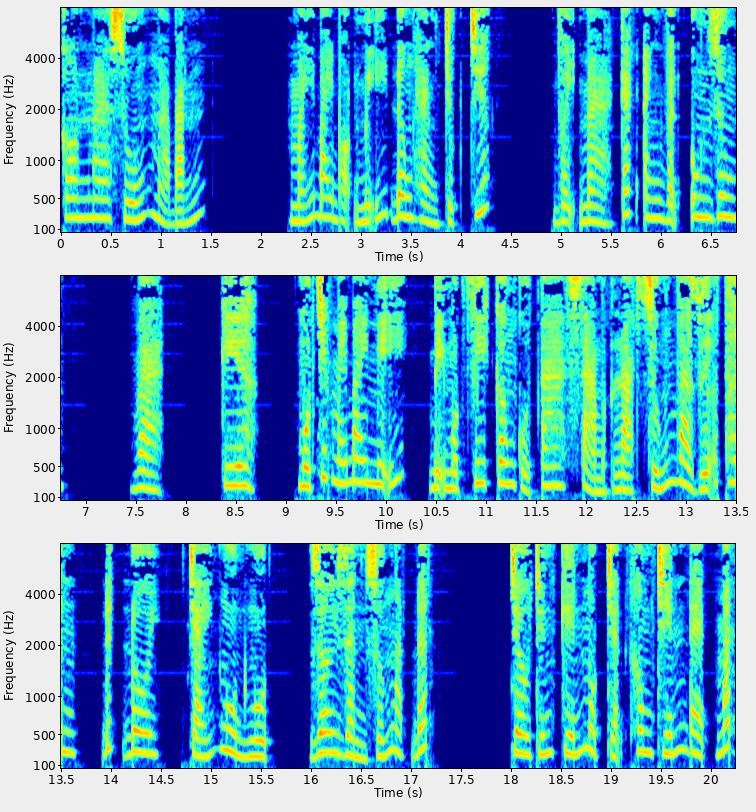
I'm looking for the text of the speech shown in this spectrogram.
con ma xuống mà bắn. Máy bay bọn Mỹ đông hàng chục chiếc, vậy mà các anh vẫn ung dung. Và, kia, một chiếc máy bay Mỹ bị một phi công của ta xả một loạt súng vào giữa thân, đứt đôi, cháy ngùn ngụt, rơi dần xuống mặt đất. Châu chứng kiến một trận không chiến đẹp mắt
